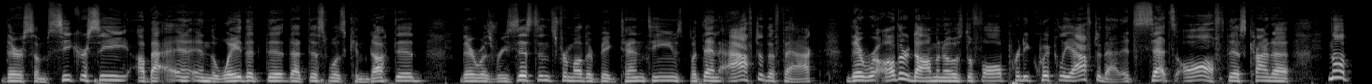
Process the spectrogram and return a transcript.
there's some secrecy about in, in the way that the, that this was conducted. There was resistance from other Big Ten teams, but then after the fact, there were other dominoes to fall pretty quickly after that. It sets off this kind of not.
